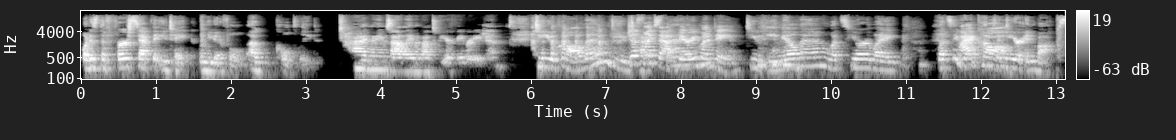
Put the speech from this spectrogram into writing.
What is the first step that you take when you get a full a cold lead? Hi, my name is Allie I'm about to be your favorite agent. Do you call them? Do you Just like that. them? Very mundane. Do you email them? What's your like let's say I what comes call. into your inbox?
